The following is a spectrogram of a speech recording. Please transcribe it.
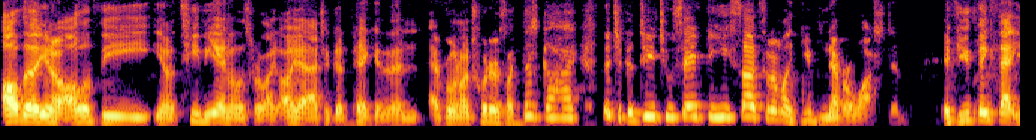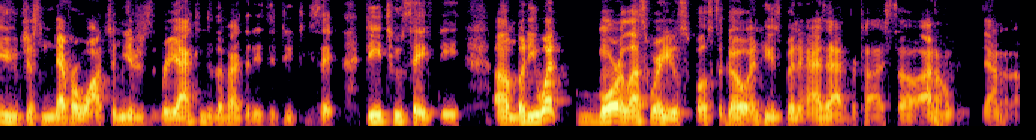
All the you know all of the you know TV analysts were like, oh yeah, that's a good pick. And then everyone on Twitter is like, this guy they took a D two safety, he sucks. And I'm like, you've never watched him. If you think that, you just never watched him. You're just reacting to the fact that he's a D two safety. Um, but he went more or less where he was supposed to go, and he's been as advertised. So I don't, I don't know.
